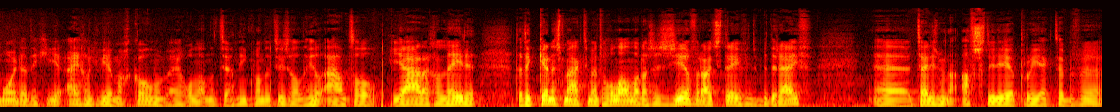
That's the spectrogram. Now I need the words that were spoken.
mooi dat ik hier eigenlijk weer mag komen bij Hollander Techniek. Want het is al een heel aantal jaren geleden dat ik kennis maakte met Hollander als een zeer vooruitstrevend bedrijf. Tijdens mijn afstudeerproject hebben we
